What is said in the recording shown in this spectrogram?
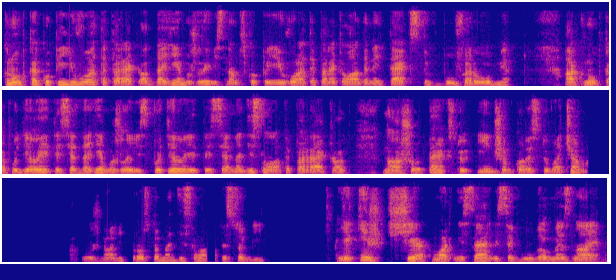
Кнопка Копіювати переклад дає можливість нам скопіювати перекладений текст в буфер-обмір. А кнопка Поділитися дає можливість поділитися, надіслати переклад нашого тексту іншим користувачам, або ж навіть просто надіслати собі. Які ж ще хмарні сервіси Google ми знаємо?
